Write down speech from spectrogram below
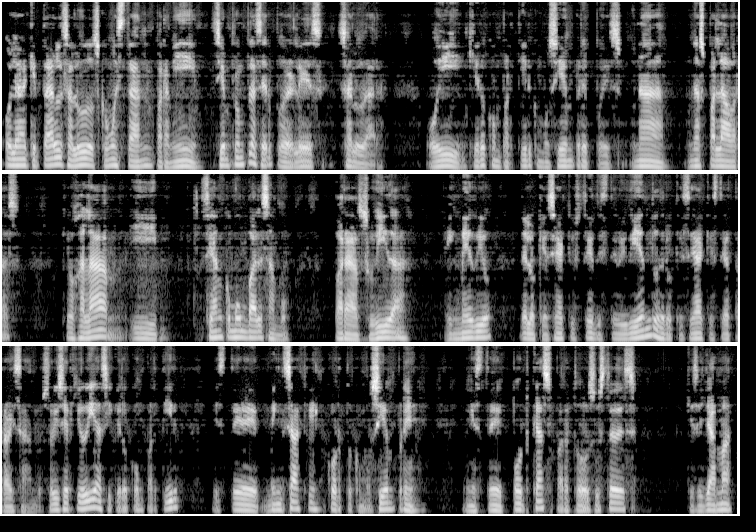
Hola, ¿qué tal? Saludos, ¿cómo están? Para mí siempre un placer poderles saludar. Hoy quiero compartir, como siempre, pues una, unas palabras que ojalá y sean como un bálsamo para su vida en medio de lo que sea que usted esté viviendo, de lo que sea que esté atravesando. Soy Sergio Díaz y quiero compartir este mensaje corto, como siempre, en este podcast para todos ustedes, que se llama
